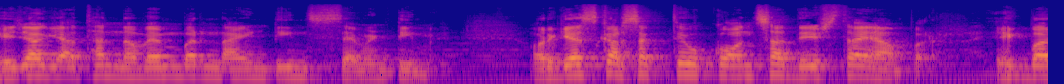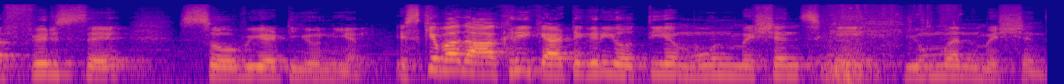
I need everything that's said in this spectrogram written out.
भेजा गया था नवंबर 1970 में। और गैस कर सकते हो कौन सा देश था यहाँ पर? एक बार फिर से सोवियत यूनियन इसके बाद आखिरी कैटेगरी होती है मून मिशन की ह्यूमन मिशन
